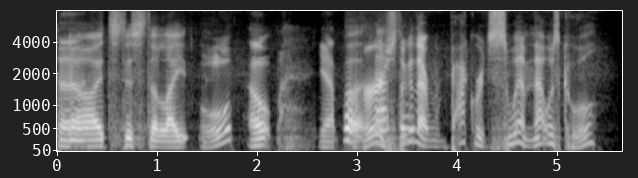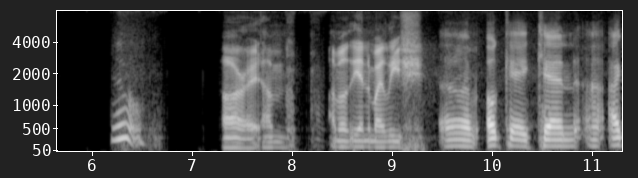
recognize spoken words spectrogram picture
Uh, no, it's just the light. Oh, Oh, yep. Well, reverse. Look at that backward swim. That was cool. Oh, All right, I'm I'm at the end of my leash. Um, okay, Ken, uh, I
